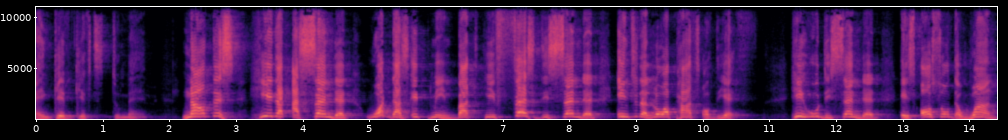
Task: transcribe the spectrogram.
and gave gifts to men. Now, this, he that ascended, what does it mean? But he first descended into the lower parts of the earth. He who descended is also the one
